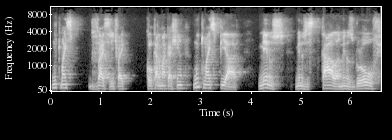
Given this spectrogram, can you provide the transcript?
muito mais, vai, se a gente vai colocar numa caixinha, muito mais PR, menos, menos escala, menos growth,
